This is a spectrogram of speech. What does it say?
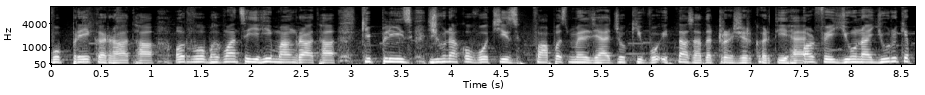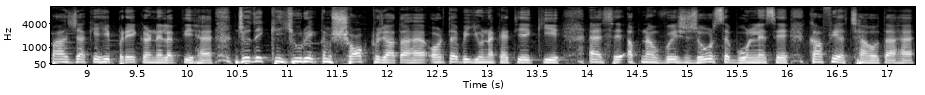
वो प्रे कर रहा था और वो भगवान से यही मांग रहा था कि प्लीज़ यूना को वो चीज़ वापस मिल जाए जो कि वो इतना ज़्यादा ट्रेजर करती है। और फिर यूना यूरू के पास जाके ही प्रे करने लगती है, जो देख के यूरू एकदम शॉक्ड हो जाता है और तभी यूना कहती है कि ऐसे अपना विश ज़ोर से बोलने से काफ़ी अच्छा होता है।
